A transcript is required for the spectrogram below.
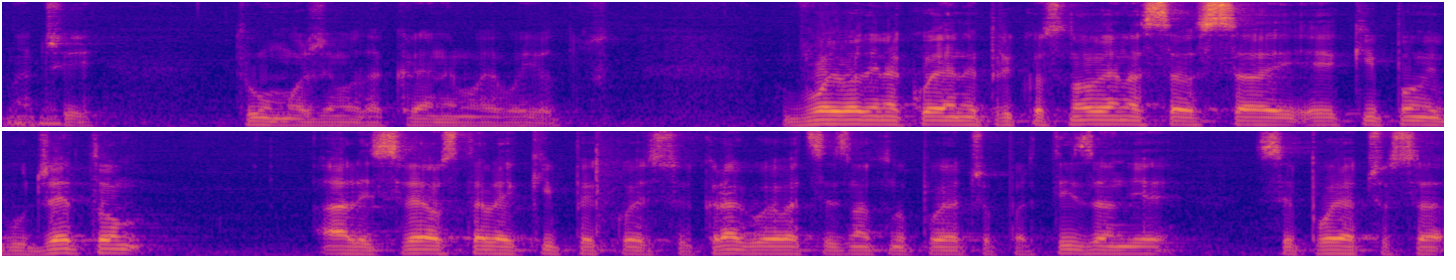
Znači, tu možemo da krenemo evo i od Vojvodina koja je neprikosnovena sa, sa ekipom i budžetom, ali sve ostale ekipe koje su Kragujevac je znatno pojačao, Partizan je se pojačao sa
